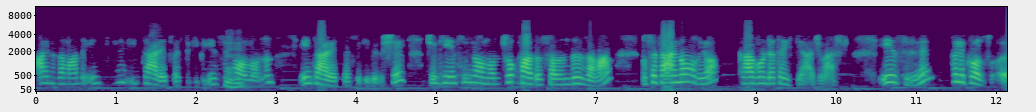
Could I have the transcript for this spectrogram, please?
aynı zamanda insülinin intihar etmesi gibi. İnsülin Hı hı. hormonunun intihar etmesi gibi bir şey. Çünkü insülin hormonu çok fazla salındığı zaman bu sefer ne oluyor? Karbonhidrata ihtiyacı var. İnsülinin glikoz e,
